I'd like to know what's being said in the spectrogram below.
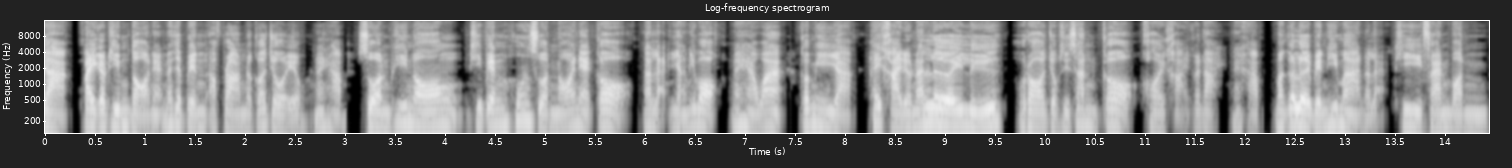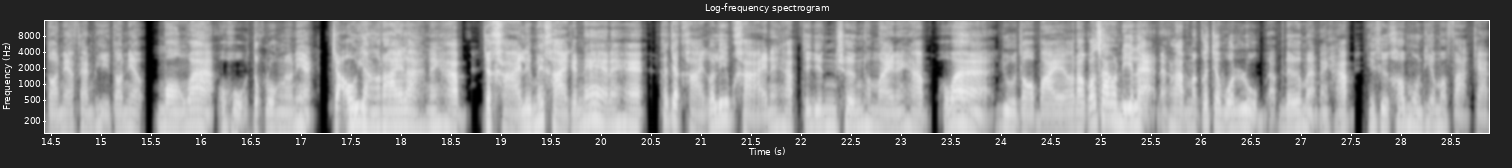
อยากไปกับทีมต่อเนี่ยน่าจะเป็นอัฟรามแล้วก็โจเอลนะครับส่วนพี่น้องที่เป็นหุ้นส่วนน้อยเนี่ยก็นั่นแหละอย่างที่บอกนะฮะว่าก็มีอยากให้ขายเดี๋ยวนั้นเลย หรือรอจบซีซั่นก็คอยขายก็ได้นะครับมันก็เลยเป็นที่มานั่นแหละที่แฟนบอลตอนเนี้ยแฟนผีตอนเนี้ยมองว่าโอ้โหตกลงแล้วเนี่ยจะเอาอย่างไรล่ะนะครับจะขายหรือไม่ขายกันแน่นะฮะถ้าจะขายก็รีบขายนะครับจะยึงเชิงทำไมนะครับเพราะว่าอยู่ต่อไปเราก็สร้างวันดีแหละนะครับมันก็จะวนลูปแบบเดิมอะนะครับ นี่คือข้อมูลที่เอามาฝากกัน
